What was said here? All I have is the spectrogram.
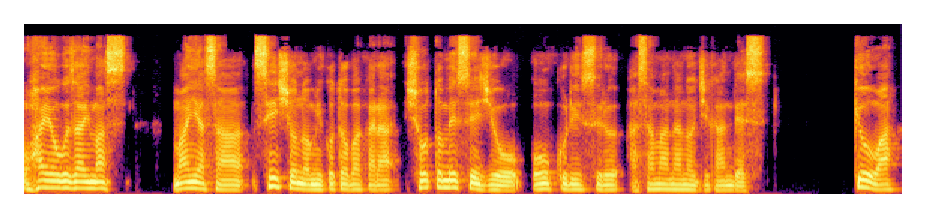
おはようございます。毎朝聖書の御言葉からショートメッセージをお送りする朝マナの時間です。今日は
